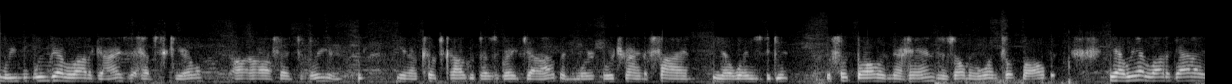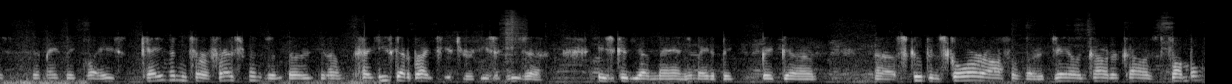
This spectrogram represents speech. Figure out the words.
We we've got a lot of guys that have skill uh, offensively, and you know, Coach Coggle does a great job, and we're we're trying to find you know ways to get the football in their hands. There's only one football, but yeah, we had a lot of guys that made big plays. Caven for a freshman, uh, you know, hey, he's got a bright future. He's a, he's a he's a good young man. He made a big big uh, uh, scoop and score off of a Jalen Carter caused fumble.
